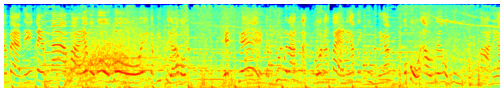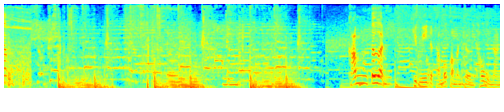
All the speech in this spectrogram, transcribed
ครับแบบนี้เต็มหน้าไปครับผมโอ้โหกับพี่เสือครับผมเย็ดเคกับช่วงเวลาตัดโบนัสแตกนะครับในกลุ่มนะครับโอ้โหเอาเรื่องผมหนึ่งแสนบาทนะครับคำเตือน คลิปนี้จะทำเพื่อความบันเทิงเท่านั้น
